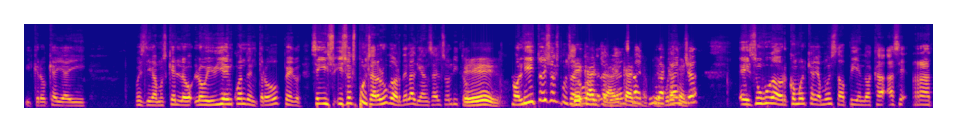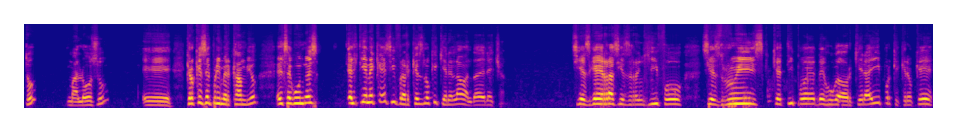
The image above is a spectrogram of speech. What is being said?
y creo que ahí, ahí pues digamos que lo, lo vi bien cuando entró, pero se hizo, hizo expulsar al jugador de la Alianza del solito. Sí, Solito hizo expulsar De al jugador cancha, de la Alianza cancha, de de pura pura cancha. cancha. Es un jugador como el que habíamos estado pidiendo acá hace rato, maloso. Eh, creo que es el primer cambio. El segundo es, él tiene que descifrar qué es lo que quiere en la banda derecha. Si es Guerra, si es Rengifo, si es Ruiz, qué tipo de, de jugador quiere ahí, porque creo que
